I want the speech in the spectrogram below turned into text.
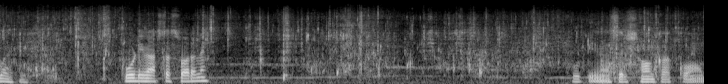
মাছ পুটি মাছটা সরে নেই পুটি মাছের সংখ্যা কম।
